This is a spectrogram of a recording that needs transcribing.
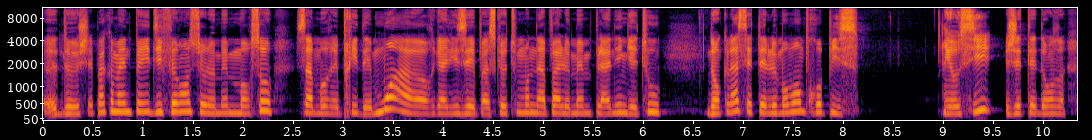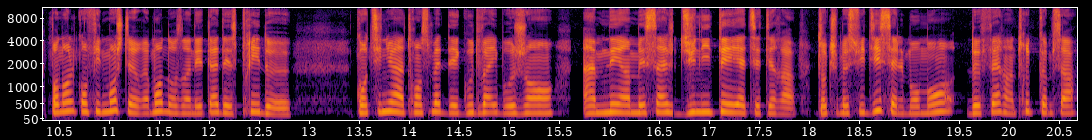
de je sais pas combien de pays différents sur le même morceau, ça m'aurait pris des mois à organiser parce que tout le monde n'a pas le même planning et tout. Donc là, c'était le moment propice. Et aussi, j'étais dans pendant le confinement, j'étais vraiment dans un état d'esprit de continuer à transmettre des good vibes aux gens, amener un message d'unité, etc. Donc je me suis dit, c'est le moment de faire un truc comme ça.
